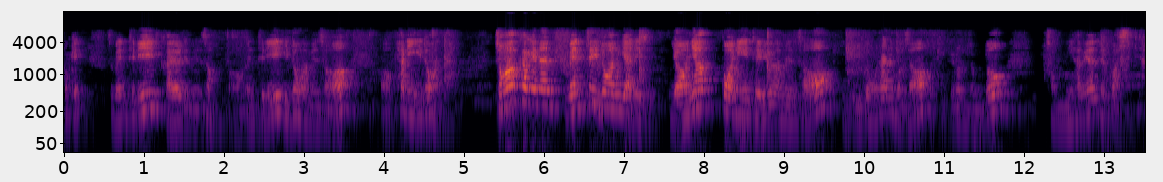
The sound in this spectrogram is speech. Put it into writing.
오케이. 그래서 멘틀이 가열되면서, 어, 멘틀이 이동하면서 어, 판이 이동한다. 정확하게는 멘틀 이동하는 게 아니지. 연약권이 대류하면서 이동을 하는 거죠. 이런 정도 정리하면 될 것 같습니다.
